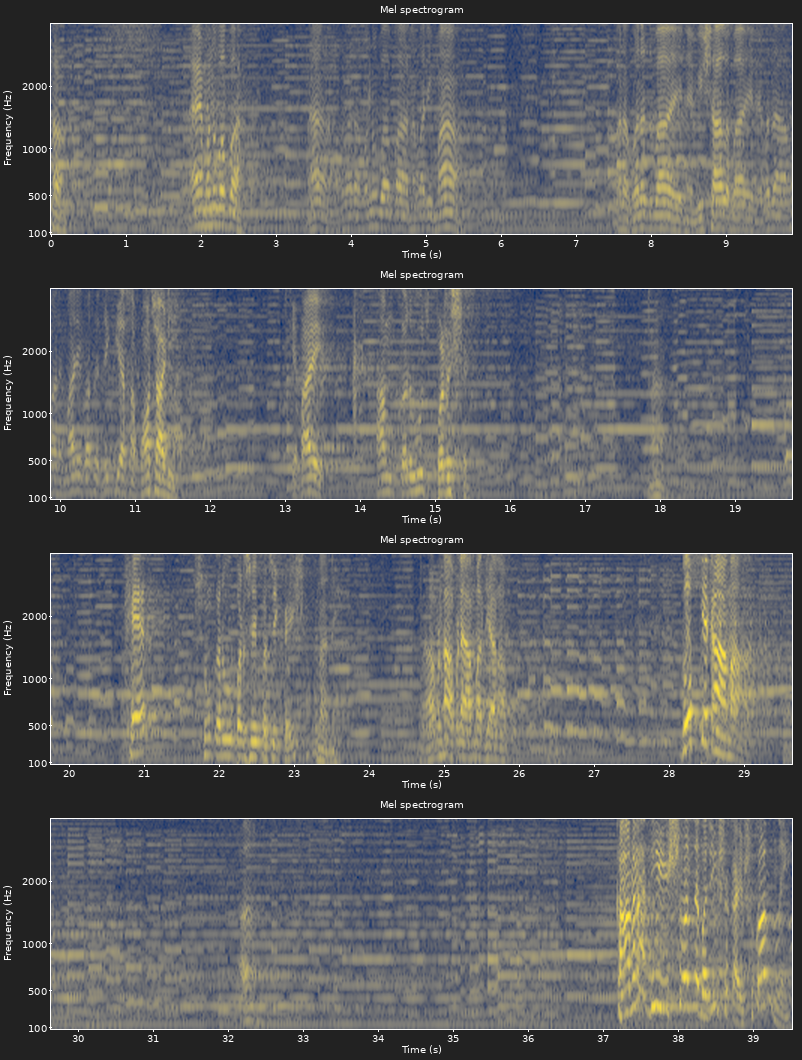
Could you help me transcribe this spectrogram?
હા. એ મનુ બાપા હા, અમારા મનુ બાપા અને અમારી મા, મારા ભરતભાઈ ને વિશાલભાઈ ને બધા અમારે મારી પાસે જિજ્ઞાસા પહોંચાડી કે ભાઈ, આમ કરવું જ પડશે. ખેર, શું કરવું પડશે પછી કહીશ. હમણાં નહીં. હમણાં આપણે આમાં ધ્યાન આપો. ગોપ્ય કામા હા. કામનાથી ઈશ્વરને ભજી શકાય, શું કામ નહીં?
